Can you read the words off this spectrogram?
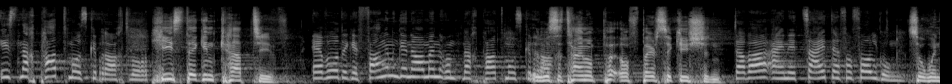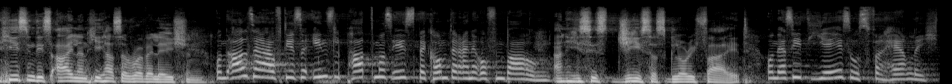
ist nach Patmos gebracht worden. He's taken captive. Er wurde gefangen genommen und nach Patmos It was a gebracht. time of persecution. Da war eine Zeit der Verfolgung. So when he's in this island, he has a revelation, Und als er auf dieser Insel Patmos ist, bekommt er eine Offenbarung. and he sees Jesus glorified. Und er sieht Jesus verherrlicht.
